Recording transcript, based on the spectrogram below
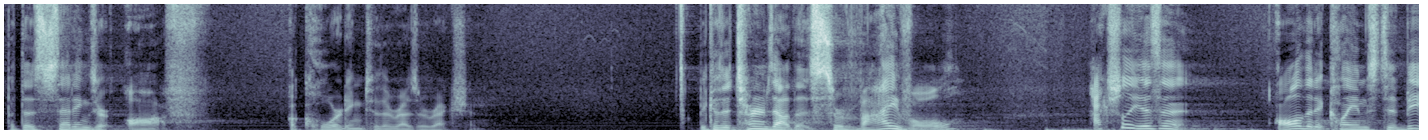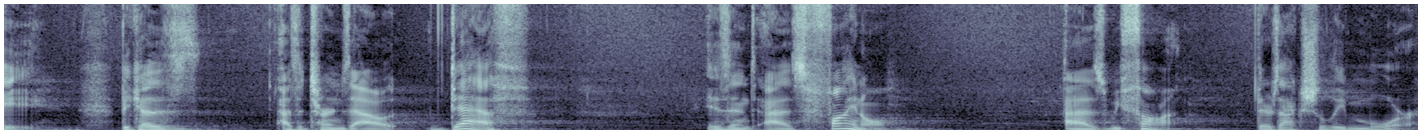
But those settings are off according to the resurrection. Because it turns out that survival actually isn't all that it claims to be. Because as it turns out, death isn't as final as we thought. There's actually more.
